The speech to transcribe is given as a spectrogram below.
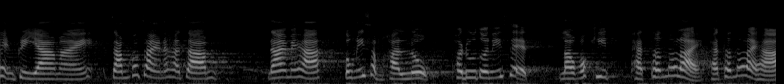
เห็นกริยาไหมจำเข้าใจนะคะจำได้ไหมคะ ตรงนี้สำคัญลูก พอดูตัวนี้เสร็จเราก็คิด pattern เท่าไหร่ pattern เท่าไหร่คะ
